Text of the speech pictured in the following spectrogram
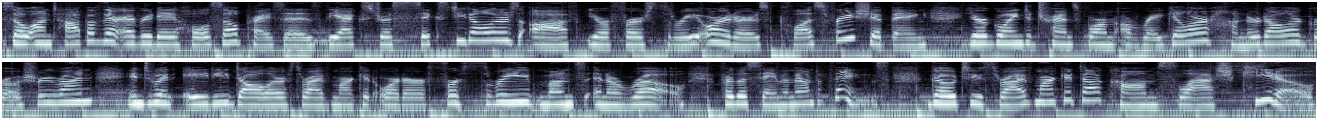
So, on top of their everyday wholesale prices, the extra $60 off your first three orders plus free shipping, you're going to transform a regular $100 grocery run into an $80 Thrive Market order for three months in a row for the same amount of things. Go to thrivemarket.com slash keto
